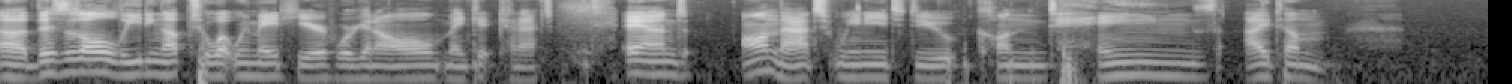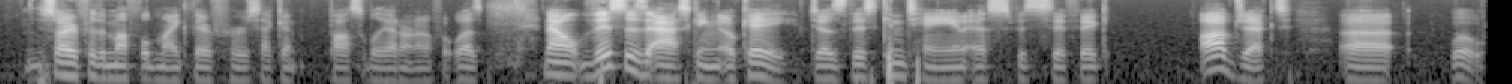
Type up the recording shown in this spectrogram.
Uh, this is all leading up to what we made here. We're gonna all make it connect, and on that we need to do contains item. Sorry for the muffled mic there for a second. Possibly, I don't know if it was. Now, this is asking, okay, does this contain a specific object? Uh, whoa,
